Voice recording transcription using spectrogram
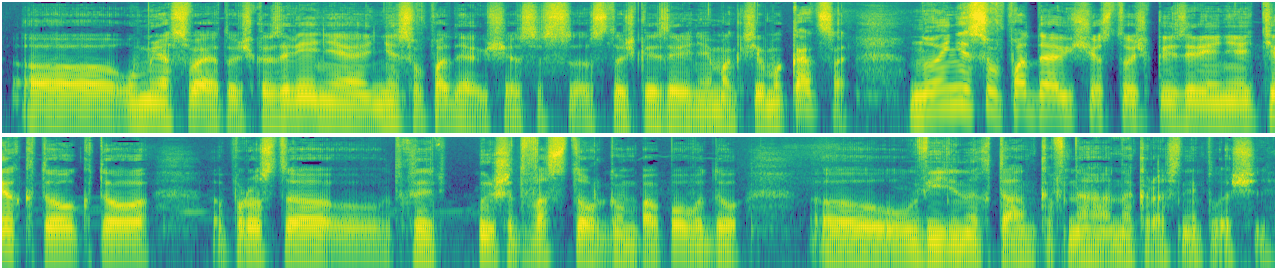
э, у меня своя точка зрения, не совпадающая с, с точкой зрения Максима Каца, но и не совпадающая с точкой зрения тех, кто, кто просто так сказать, пышет восторгом по поводу э, увиденных танков на, на Красной площади.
